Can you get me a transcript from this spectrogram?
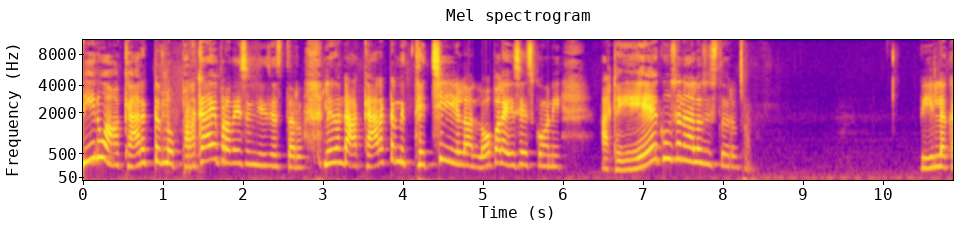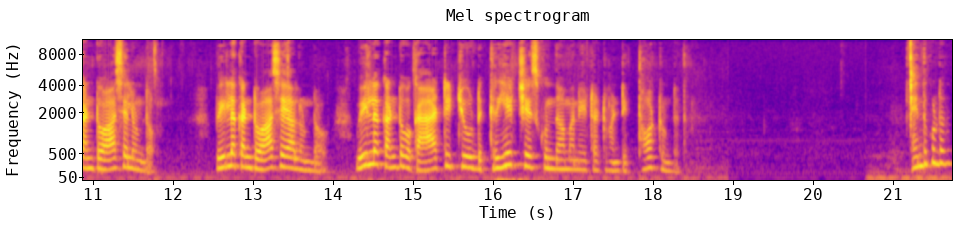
నేను ఆ క్యారెక్టర్లో పరకాయ ప్రవేశం చేసేస్తారు. లేదంటే ఆ క్యారెక్టర్ని తెచ్చి ఇలా లోపల వేసేసుకొని అటే కూర్చొని ఆలోచిస్తారు. వీళ్ళకంటూ ఆశలుండవు. వీళ్ళకంటూ ఆశయాలు ఉండవు వీళ్ళకంటూ ఒక యాటిట్యూడ్ క్రియేట్ చేసుకుందాం అనేటటువంటి థాట్ ఉండదు ఎందుకు ఉండదు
